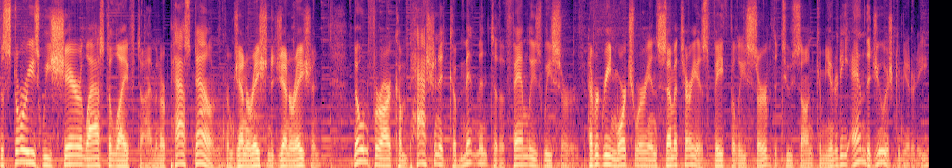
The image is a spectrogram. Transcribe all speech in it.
The stories we share last a lifetime and are passed down from generation to generation, known for our compassionate commitment to the families we serve. Evergreen Mortuary and Cemetery has faithfully served the Tucson community and the Jewish community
